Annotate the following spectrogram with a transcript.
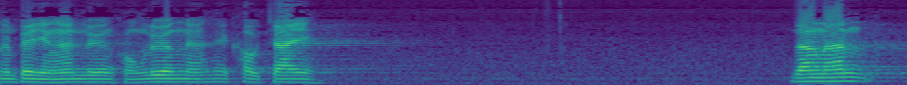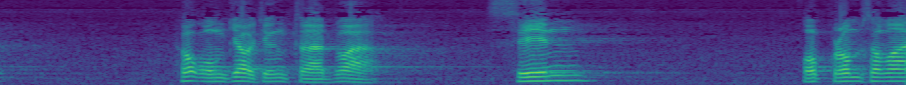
มันเป็นอย่างนั้นเรื่องของเรื่องนะ ให้เข้าใจ ดังนั้นพระองค์เจ้าจึงตรัสว่าศีลอบรมสมา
